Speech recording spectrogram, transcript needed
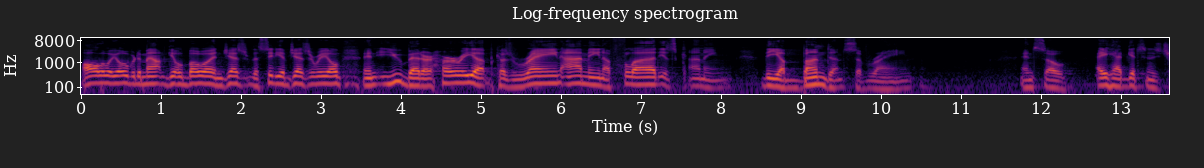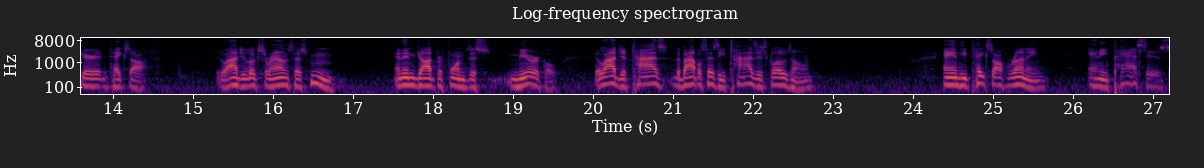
all the way over to Mount Gilboa and Jez- the city of Jezreel, then you better hurry up because rain, I mean a flood, is coming. The abundance of rain. And so, Ahab gets in his chariot and takes off. Elijah looks around and says, hmm. And then God performs this miracle. Elijah ties, the Bible says he ties his clothes on and he takes off running and he passes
